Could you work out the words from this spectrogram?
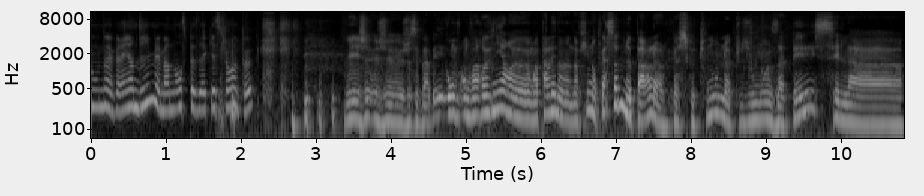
on n'avait rien dit, mais maintenant on se pose la question un peu. Mais je, je, je sais pas. Mais on, on va revenir, euh, on va parler d'un d'un film dont personne ne parle, parce que tout le monde l'a plus ou moins zappé. C'est la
